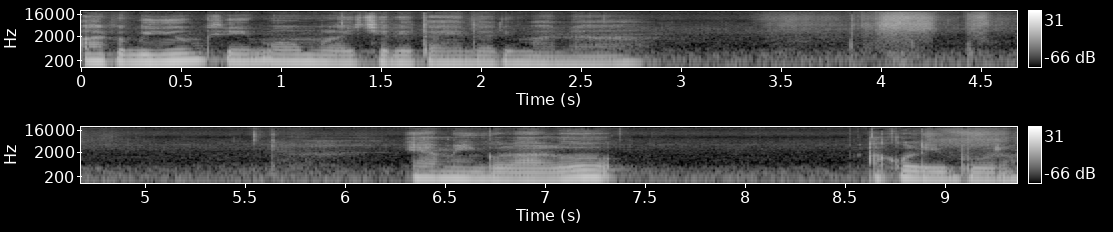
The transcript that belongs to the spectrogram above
Aku bingung sih mau mulai ceritanya dari mana. Ya minggu lalu aku libur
